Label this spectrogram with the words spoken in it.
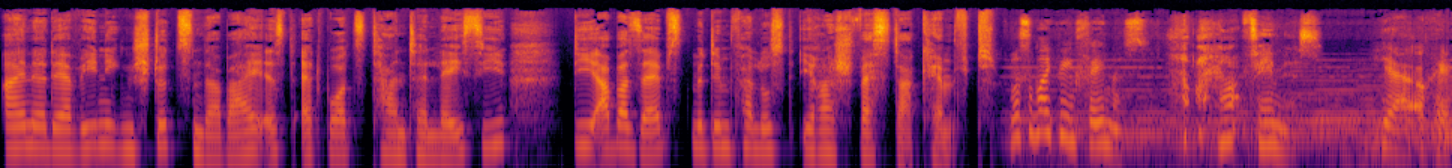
Eine der wenigen Stützen dabei ist Edwards Tante Lacey, die aber selbst mit dem Verlust ihrer Schwester kämpft. What's it like being famous? I'm not famous. Yeah, okay.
